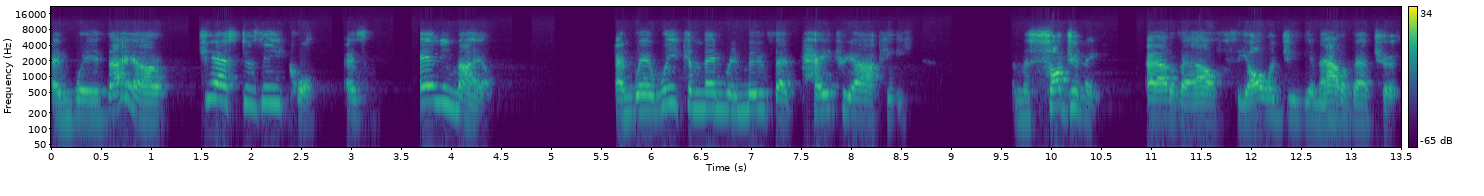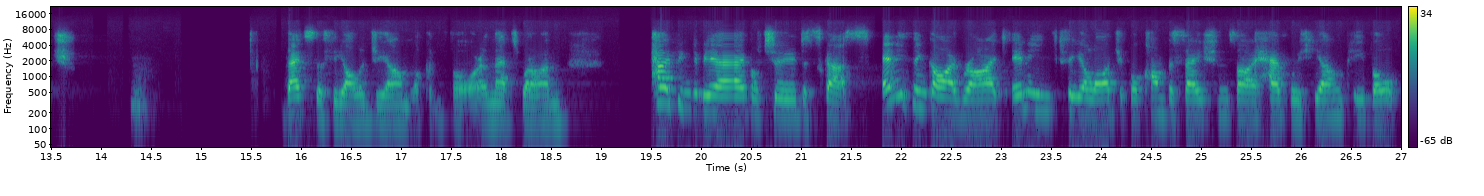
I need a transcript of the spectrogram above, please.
and where they are just as equal as any male. And where we can then remove that patriarchy misogyny out of our theology and out of our church. That's the theology I'm looking for, and that's what I'm hoping to be able to discuss. Anything I write, any theological conversations I have with young people,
